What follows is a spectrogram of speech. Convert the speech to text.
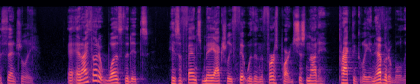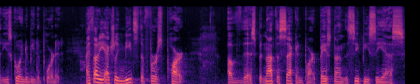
essentially. A- And, I thought it was that it's his offense may actually fit within the first part. It's just not practically inevitable that he's going to be deported. I thought he actually meets the first part of this, but not the second part, based on the CPCS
